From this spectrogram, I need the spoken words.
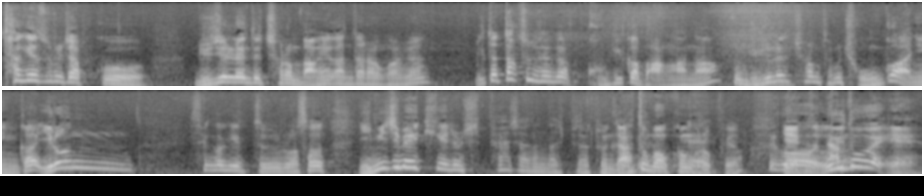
타겟으로 잡고 뉴질랜드처럼 망해간다라고 하면 일단 딱든 생각 거기가 망하나? 그럼 뉴질랜드처럼 되면 좋은 거 아닌가? 이런 생각이 들어서 이미지 메이킹에 좀 실패하지 않았나 드는데 하여튼 뭐 그건 예. 그렇고요. 그리고 예, 남- 의도에 예.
